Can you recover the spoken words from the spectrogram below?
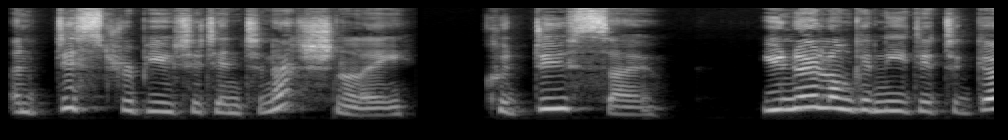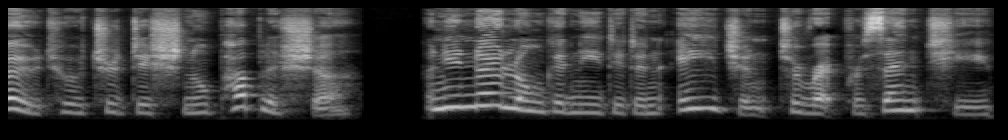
and distribute it internationally could do so. You no longer needed to go to a traditional publisher, and you no longer needed an agent to represent you.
